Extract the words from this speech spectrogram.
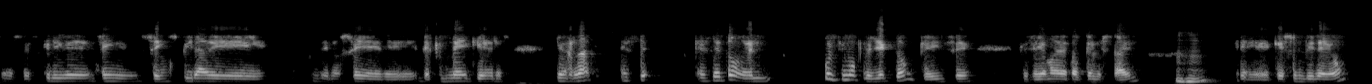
o se escribe, se, se inspira de, de, no sé, de, de filmmakers. De verdad, es de, es de todo. El último proyecto que hice, que se llama The Cocktail Style, eh, que es un video,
